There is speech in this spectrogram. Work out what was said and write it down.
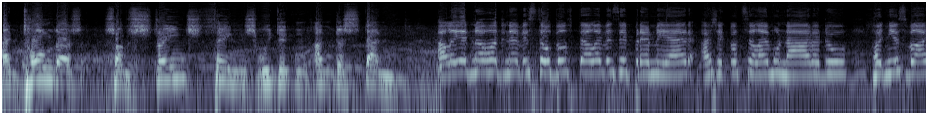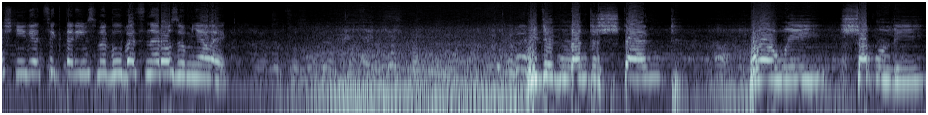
and told us some strange things we didn't understand. Ale jednoho dne vystoupil v televizi premiér a řekl celému národu hodně zvláštní věci, kterým jsme vůbec nerozuměli. We didn't understand where we suddenly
